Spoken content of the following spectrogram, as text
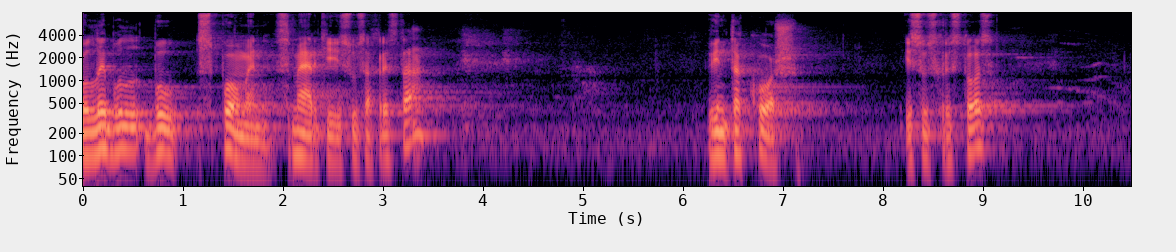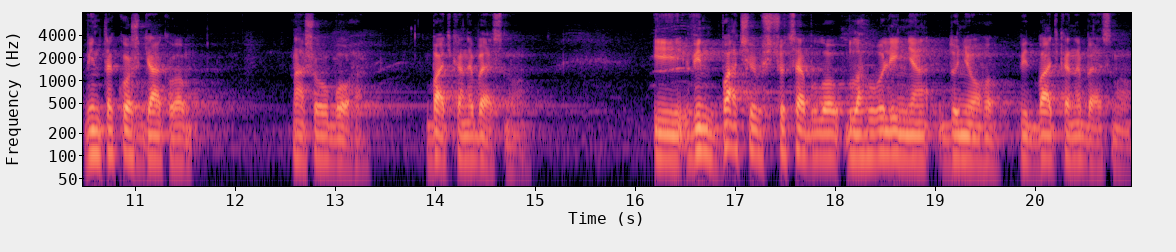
коли був, спомин смерті Ісуса Христа, Він також, Ісус Христос, Він також дякував нашого Бога, Батька Небесного. І він бачив, що це було благовоління до нього від Батька Небесного.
